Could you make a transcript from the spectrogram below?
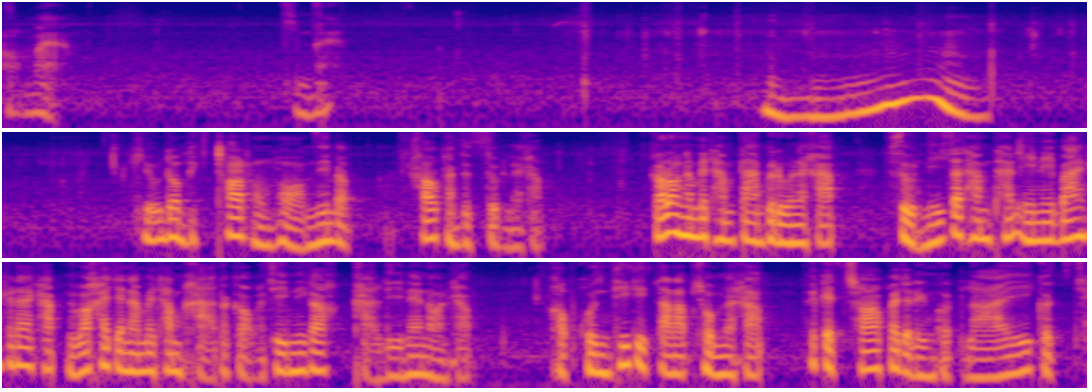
หอมมาก ชิมนะอืมเคี้ยวดมพริกทอดหอมๆนี่แบบเข้ากันสุดๆเลยครับ ก็ลองนำไปทำตามกันดูนะครับ สูตรนี้จะทำทานเองในบ้านก็ได้ครับ หรือว่าใครจะนำไปทำขายประกอบอาชีพนี่ก็ขายดีแน่นอนครับ ขอบคุณที่ติดตามรับชมนะครับ ถ้าเกิดชอบก็อย่าลืมกดไลค์ กดแช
